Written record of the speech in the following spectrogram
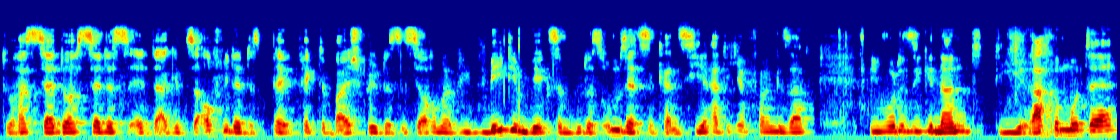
Du hast ja, du hast ja das, äh, da gibt es auch wieder das perfekte Beispiel, das ist ja auch immer, wie medienwirksam du das umsetzen kannst. Hier hatte ich ja vorhin gesagt, wie wurde sie genannt? Die Rachemutter.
